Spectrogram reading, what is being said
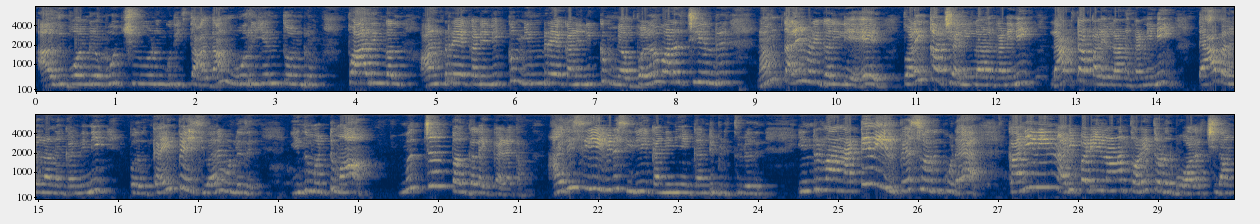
அது போன்ற பூச்சுடன் குதித்தால் தான் ஒரு எண் தோன்றும். பாருங்கள் அன்றைய கணினிக்கும் இன்றைய கணினிக்கும் எவ்வளவு வளர்ச்சி என்று நம் தலைமுறைகளிலேயே தொலைக்காட்சி அளவிலான கணினி லேப்டாப் அளவிலான கணினி டேப் அளவிலான கணினி இப்போது ஆராய்ச்சி வரை உள்ளது. இது மட்டுமா? மிச்சல் பல்கலைக்கழகம். அரிசியை விட சிறிய கணினியை கண்டுபிடித்துள்ளது. இன்று நான் நட்டினியில் பேசுவது கூட கணினியின் அடிப்படையிலான தொலைத்தொடர்பு வளர்ச்சிதான்.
